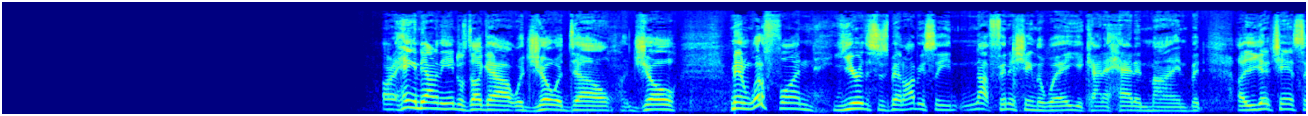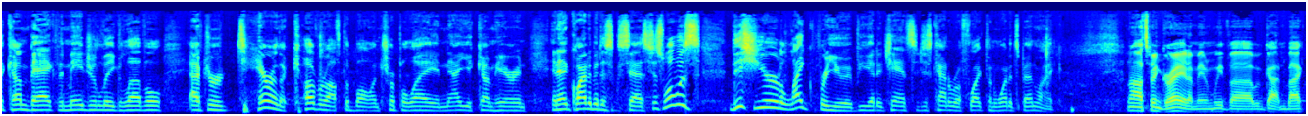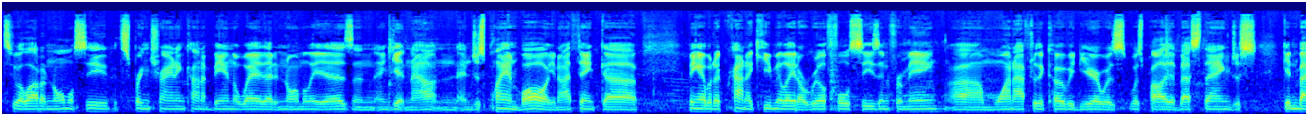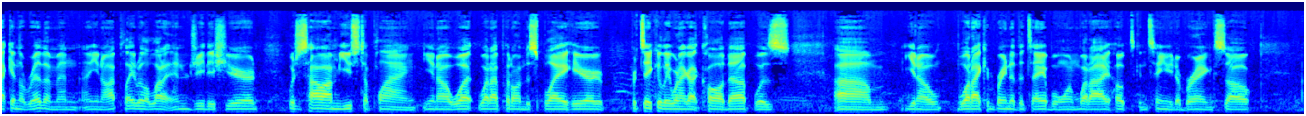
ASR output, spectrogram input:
All right, hanging down in the Angels dugout with Jo Adell. Joe, Man, what a fun year this has been. Obviously, not finishing the way you kind of had in mind, but uh, you get a chance to come back the major league level after tearing the cover off the ball in AAA, and now you come here and, and had quite a bit of success. Just what was this year like for you if you get a chance to just kind of reflect on what it's been like? No, it's been great. I mean, we've uh, we've gotten back to a lot of normalcy with spring training kind of being the way that it normally is, and, and getting out and, and just playing ball. You know, I think. Uh, being able to kind of accumulate a real full season for me. Um, one after the COVID year was was probably the best thing. Just getting back in the rhythm, and you know, I played with a lot of energy this year, which is how I'm used to playing. You know, what what I put on display here, particularly when I got called up, was um, you know what I can bring to the table and what I hope to continue to bring. So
